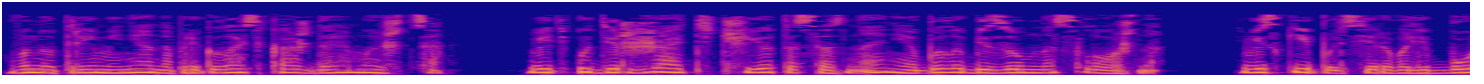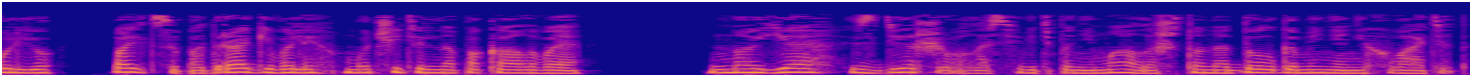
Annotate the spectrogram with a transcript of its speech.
Внутри меня напряглась каждая мышца — ведь удержать чье-то сознание было безумно сложно. Виски пульсировали болью, пальцы подрагивали, мучительно покалывая. Но я сдерживалась, ведь понимала, что надолго меня не хватит.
